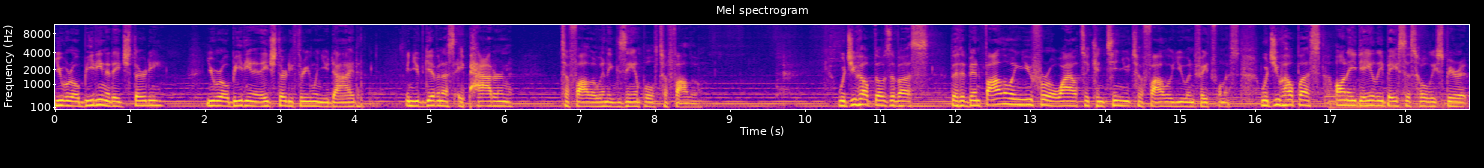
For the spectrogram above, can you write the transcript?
You were obedient at age 30. You were obedient at age 33 when you died. And you've given us a pattern to follow, an example to follow. Would you help those of us that have been following you for a while to continue to follow you in faithfulness? Would you help us on a daily basis, Holy Spirit,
